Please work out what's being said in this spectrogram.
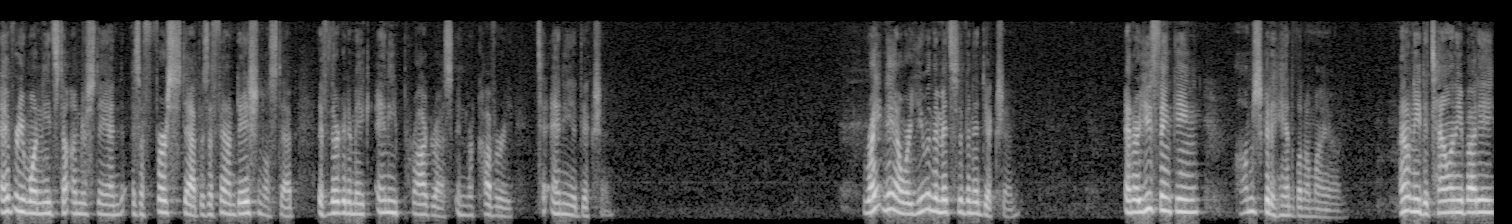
everyone needs to understand as a first step, as a foundational step, if they're going to make any progress in recovery to any addiction. Right now, are you in the midst of an addiction? And are you thinking, I'm just going to handle it on my own? I don't need to tell anybody.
